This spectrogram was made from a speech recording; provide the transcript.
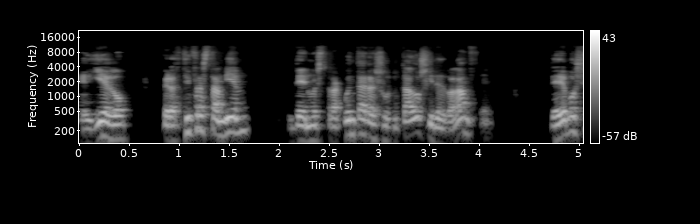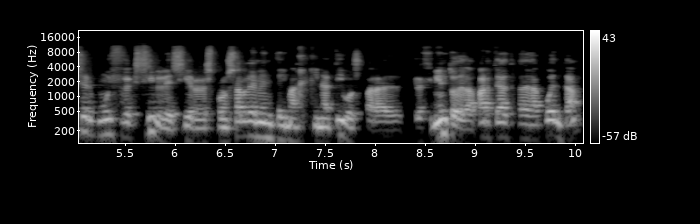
el hielo, pero cifras también de nuestra cuenta de resultados y de balance. Debemos ser muy flexibles y responsablemente imaginativos para el crecimiento de la parte alta de la cuenta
